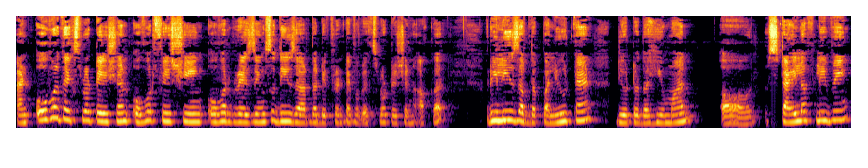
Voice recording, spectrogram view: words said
And over the exploitation overfishing overgrazing so these are the different type of exploitation occur. Release of the pollutant due to the human uh, style of living,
